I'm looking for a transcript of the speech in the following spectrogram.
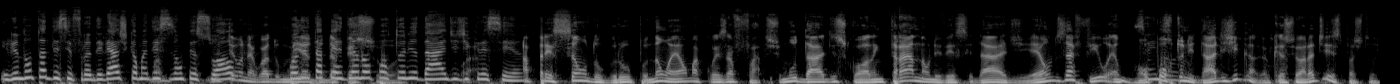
ele não está decifrando, ele acha que é uma decisão pessoal tem um negócio do quando ele está perdendo a oportunidade de crescer. A pressão do grupo não é uma coisa fácil. Mudar de escola, entrar na universidade é um desafio, é uma Sem oportunidade gigante. É o que a senhora disse, pastor.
